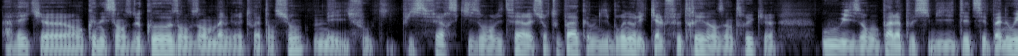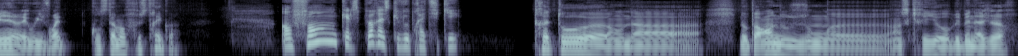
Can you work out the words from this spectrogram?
avec euh, en connaissance de cause, en faisant malgré tout attention, mais il faut qu'ils puissent faire ce qu'ils ont envie de faire et surtout pas, comme dit Bruno, les calfeutrer dans un truc euh, où ils n'auront pas la possibilité de s'épanouir et où ils vont être constamment frustrés, quoi. Enfant, quel sport est-ce que vous pratiquez? Très tôt, euh, on a nos parents nous ont inscrits au bébé nageur,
